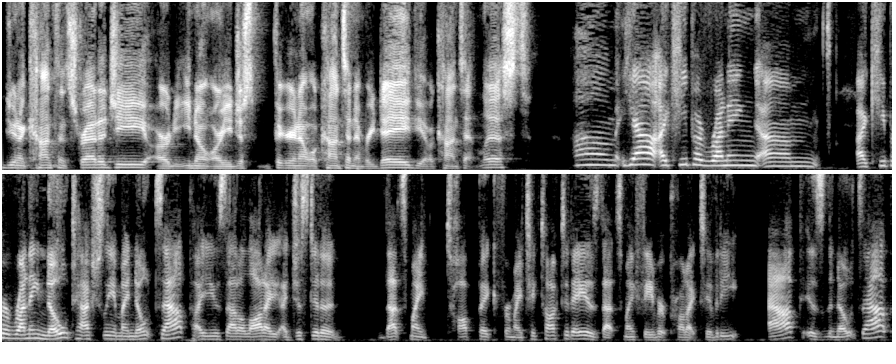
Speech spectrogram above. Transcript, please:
doing a content strategy? Or you know are you just figuring out what content every day? Do you have a content list um yeah i keep a running um I keep a running note actually in my notes app. I use that a lot. I, I just did a that's my topic for my TikTok today is that's my favorite productivity app is the notes app.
